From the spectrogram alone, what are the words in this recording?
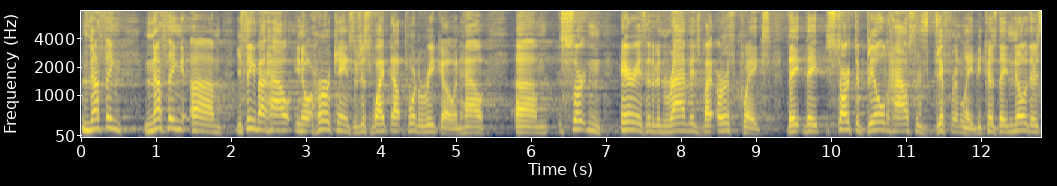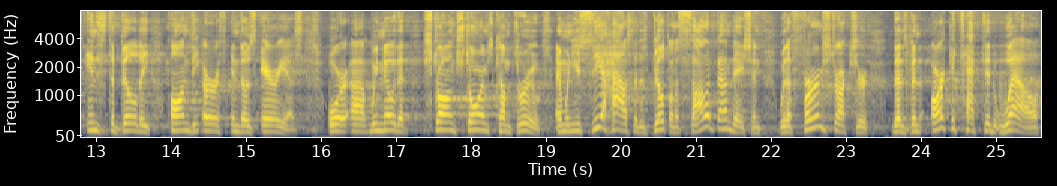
Nothing, nothing. Um, you think about how, you know, hurricanes have just wiped out Puerto Rico and how um, certain areas that have been ravaged by earthquakes, they, they start to build houses differently because they know there's instability on the earth in those areas. Or uh, we know that strong storms come through. And when you see a house that is built on a solid foundation with a firm structure, that has been architected well,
